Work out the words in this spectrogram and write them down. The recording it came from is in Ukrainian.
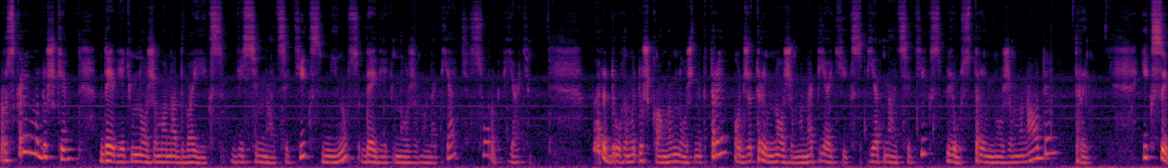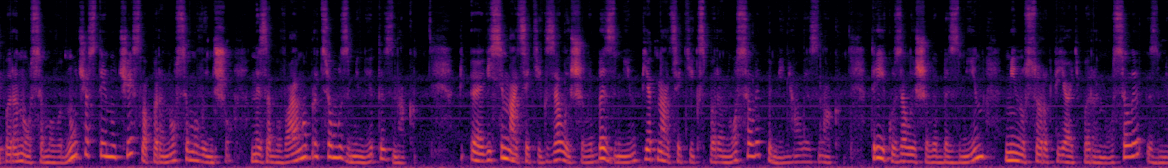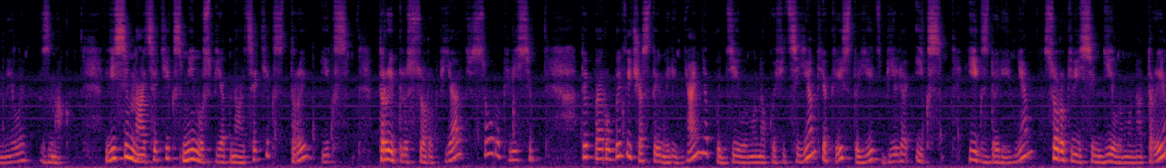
Розкриємо дужки. 9 множимо на 2х 18х мінус 9 множимо на 5 45. Перед другими дужками множник 3, отже 3 множимо на 5х 15х плюс 3 множимо на 1 3. Ікси переносимо в одну частину, числа переносимо в іншу. Не забуваємо при цьому змінити знак. Е, 18х залишили без змін, 15х переносили, поміняли знак. Трійку залишили без змін, мінус 45 переносили, змінили знак. 18х мінус 15х 3х. 3 плюс 45 48. Тепер обидві частини рівняння поділимо на коефіцієнт, який стоїть біля х. х дорівнює 48 ділимо на 3,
